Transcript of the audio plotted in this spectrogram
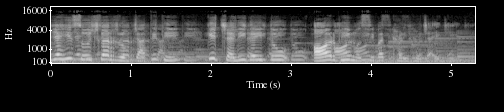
यही सोचकर रुक जाती थी कि चली गई तो और भी मुसीबत खड़ी हो जाएगी।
